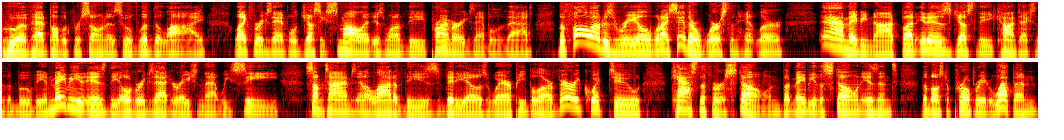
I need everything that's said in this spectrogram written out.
who have had public personas who have lived a lie. Like, for example, Jussie Smollett is one of the primary examples of that. The fallout is real. Would I say they're worse than Hitler? Eh, maybe not, but it is just the context of the movie. And maybe it is the over exaggeration that we see sometimes in a lot of these videos where people are very quick to cast the first stone, but maybe the stone isn't the most appropriate weapon,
